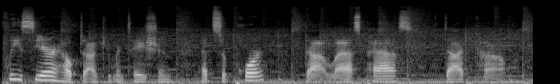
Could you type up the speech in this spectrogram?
please see our help documentation at support.lastpass.com.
